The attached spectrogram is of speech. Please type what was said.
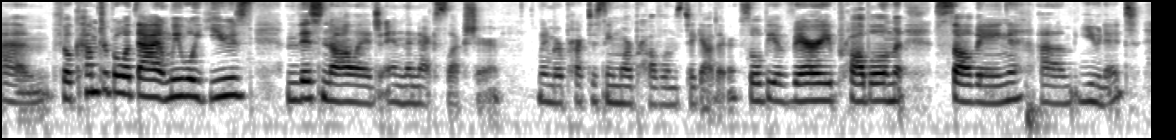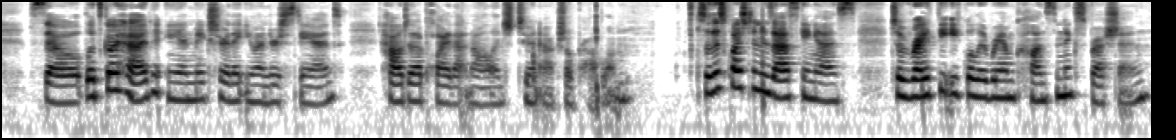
um, feel comfortable with that, and we will use this knowledge in the next lecture when we're practicing more problems together. So it'll be a very problem solving um, unit. So let's go ahead and make sure that you understand how to apply that knowledge to an actual problem. So this question is asking us to write the equilibrium constant expression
